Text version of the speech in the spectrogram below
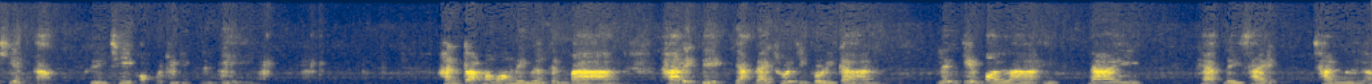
เคียงกับพื้นที่ของวัตถุดิบนั่นเอง หันกลับมามองในเมืองกันบ้าง ถ้าเด็กๆ อยากได้ธุรกิจบริการ เล่นเกมออนไลน์ในแถบในชายชานเมือง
